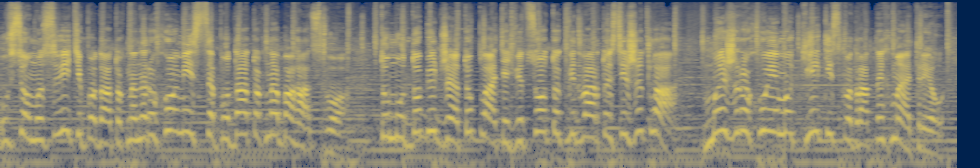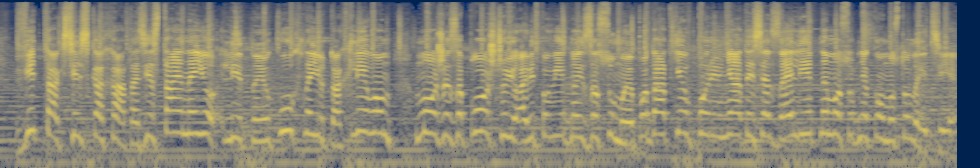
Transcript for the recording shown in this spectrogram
У всьому світі податок на нерухомість це податок на багатство. Тому до бюджету платять відсоток від вартості житла. Ми ж рахуємо кількість квадратних метрів. Відтак сільська хата зі стайнею, літною кухнею та хлівом може за площею, а відповідно і за сумою податків порівнятися з елітним особняком у столиці.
